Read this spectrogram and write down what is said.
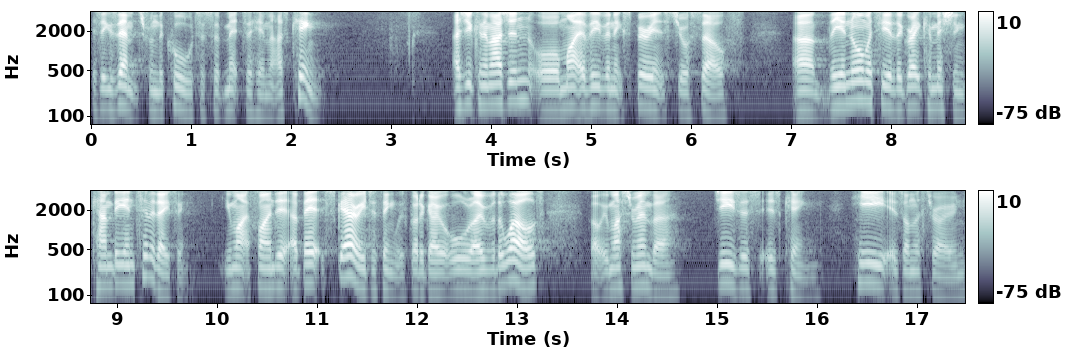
is exempt from the call to submit to him as king. As you can imagine, or might have even experienced yourself, uh, the enormity of the Great Commission can be intimidating. You might find it a bit scary to think we've got to go all over the world, but we must remember Jesus is king. He is on the throne,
